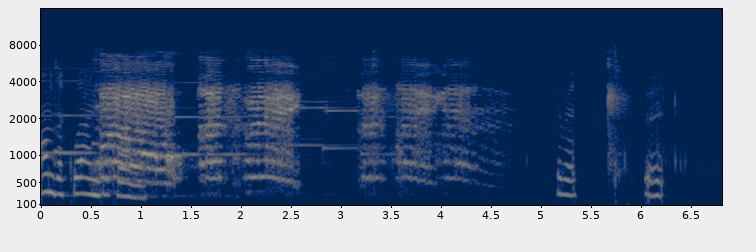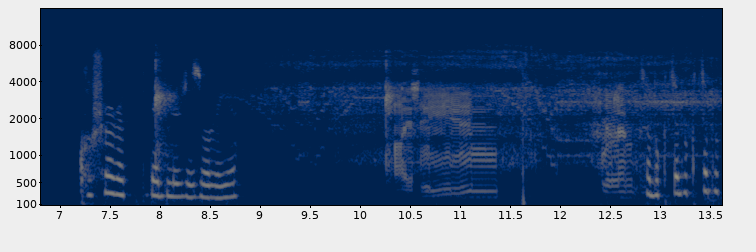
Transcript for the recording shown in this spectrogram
Ancak ve ancak oyna. Koşarak gidebiliriz oraya. Çabuk çabuk çabuk.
